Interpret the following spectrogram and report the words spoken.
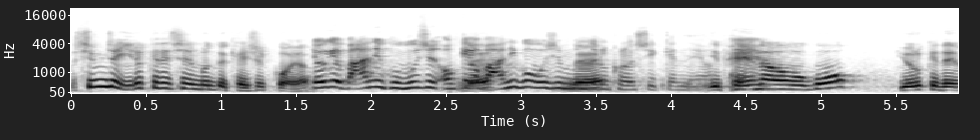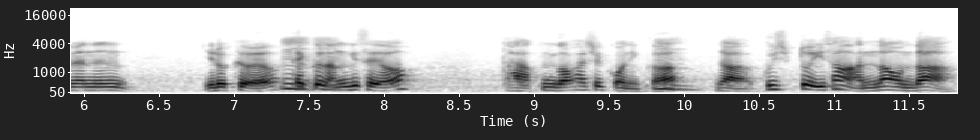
심지어 이렇게 되시는 분들 계실 거예요. 여기 많이 굽으신 어깨가 네. 많이 굽으신 네. 분들은 그럴 수 있겠네요. 이 배 네. 나오고 이렇게 되면은 이렇게 와요. 음, 댓글 음. 남기세요. 다 공감하실 거니까. 음. 자, 90도 이상 안 나온다.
